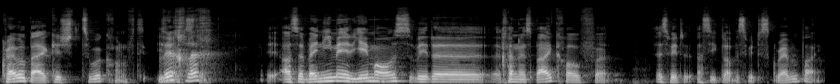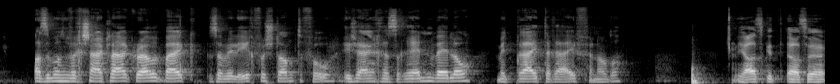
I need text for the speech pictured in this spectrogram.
Gravelbike ist die Zukunft. Wirklich? Also wenn ich mir jemals wieder äh, können ein Bike kaufen es wird, also ich glaube, es wird ein Gravelbike. Also muss man vielleicht schnell erklären, Gravelbike, so wie ich verstanden davon, ist eigentlich ein Rennvelo mit breiten Reifen, oder? Ja, es gibt also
